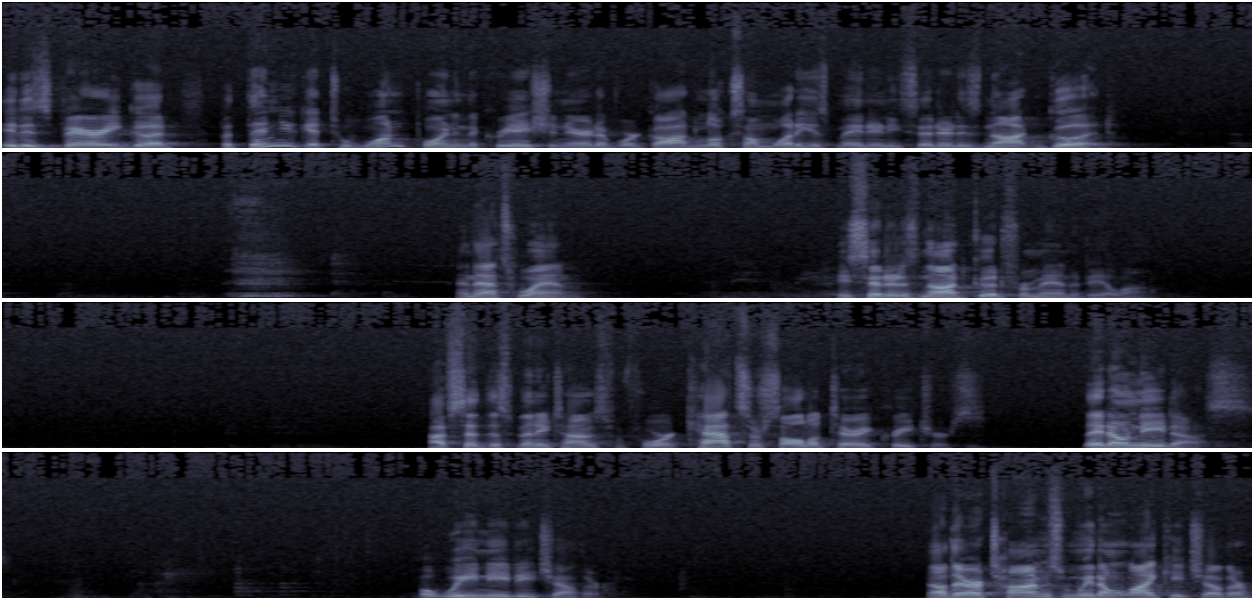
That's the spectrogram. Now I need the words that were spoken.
It is very good. But then you get to one point in the creation narrative where God looks on what he has made and he said, It is not good. And that's when? He said, It is not good for man to be alone. I've said this many times before cats are solitary creatures. They don't need us. But we need each other. Now, there are times when we don't like each other.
